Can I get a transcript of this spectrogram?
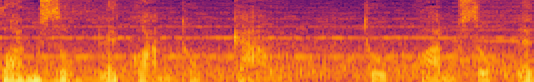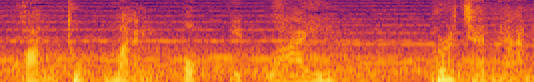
ความสุขและความทุกข์เก่า ถูกความสุขและความทุกข์ใหม่ปกปิดไว้ เพราะฉะนั้น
